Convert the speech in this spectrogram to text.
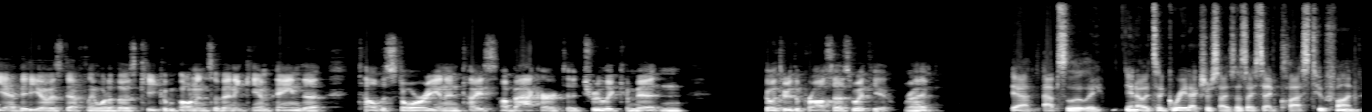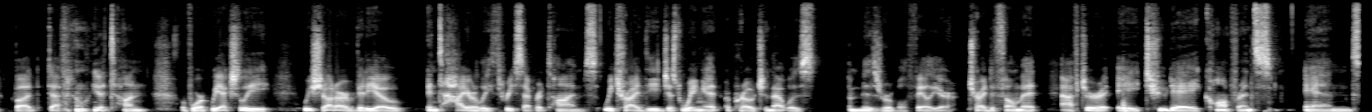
Yeah, video is definitely one of those key components of any campaign to tell the story and entice a backer to truly commit and go through the process with you, right? Yeah, absolutely. You know, it's a great exercise. As I said, class two fun, but definitely a ton of work. We actually we shot our video entirely three separate times. We tried the just wing it approach and that was a miserable failure. Tried to film it after a 2-day conference and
